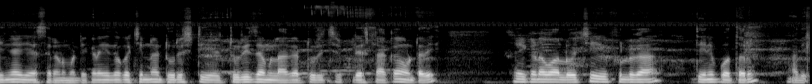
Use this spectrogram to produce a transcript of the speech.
ఎంజాయ్ చేస్తారు అనమాట ఇక్కడ. ఇది ఒక చిన్న టూరిస్ట్ టూరిజం లాగా టూరిస్ట్ ప్లేస్ లాగా ఉంటుంది. సో ఇక్కడ వాళ్ళు వచ్చి ఫుల్గా తినిపోతారు. అది.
